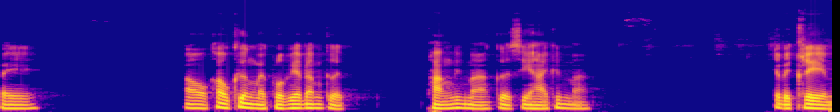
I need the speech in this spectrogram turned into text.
ไปเอาเข้าเครื่องไมโครเวฟแล้วมันเกิดพังขึ้นมา เกิดเสียหายขึ้นมา จะไปเคลม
